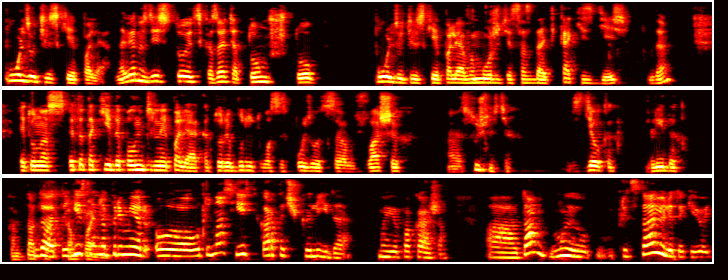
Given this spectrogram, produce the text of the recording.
пользовательские поля. Наверное, здесь стоит сказать о том, что пользовательские поля вы можете создать, как и здесь. Да? Это у нас это такие дополнительные поля, которые будут у вас использоваться в ваших э, сущностях, в сделках, в лидах, контактов Да, это если, например, вот у нас есть карточка лида, мы ее покажем. А, там мы представили такие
